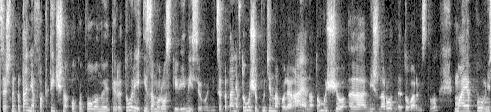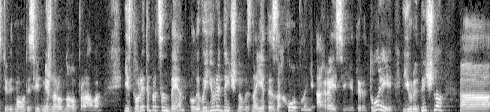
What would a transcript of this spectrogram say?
Це ж не питання фактично окупованої території і заморозки війни сьогодні. Це питання в тому, що Путін наполягає на тому, що е, міжнародне товариство має повністю відмовитись від міжнародного права і створити прецедент, коли ви юридично визнаєте захоплені агресією території, юридично. е, е,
